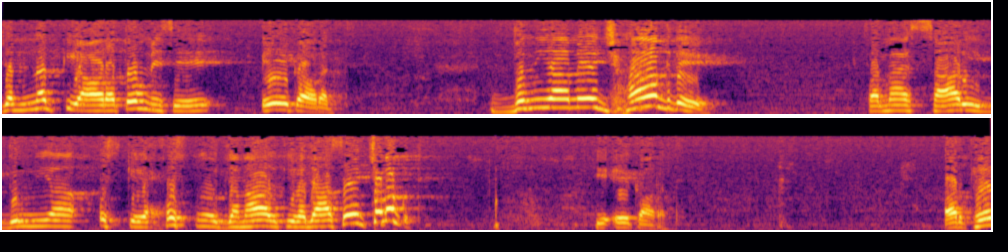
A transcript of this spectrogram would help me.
جنت کی عورتوں میں سے ایک عورت دنیا میں جھانک دے فرمایا، ساری دنیا اس کے حسن و جمال کی وجہ سے چمک اٹھی۔ یہ ایک عورت ہے۔ اور پھر،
